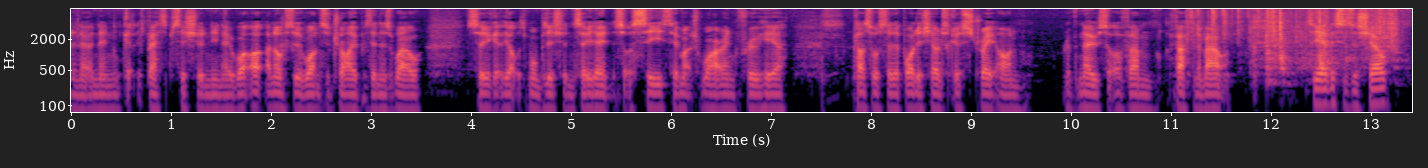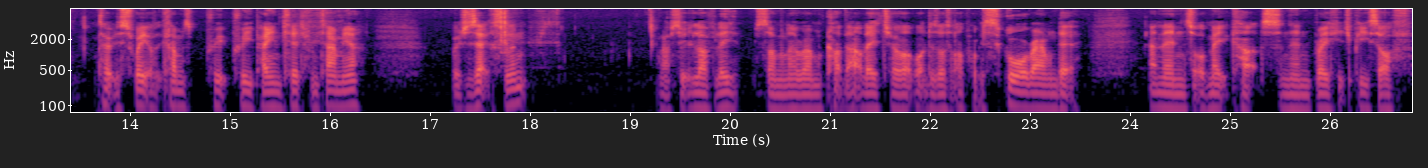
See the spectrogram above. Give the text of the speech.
you know, and then get the best position, you know, what, and also once the driver's in as well, so you get the optimal position, so you don't sort of see so much wiring through here. Plus also the body shell just goes straight on with no sort of um, faffing about. So yeah, this is a shell, totally sweet. It comes pre pre from Tamiya, which is excellent absolutely lovely. So I'm going to um, cut that out later. What does I'll probably score around it and then sort of make cuts and then break each piece off.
